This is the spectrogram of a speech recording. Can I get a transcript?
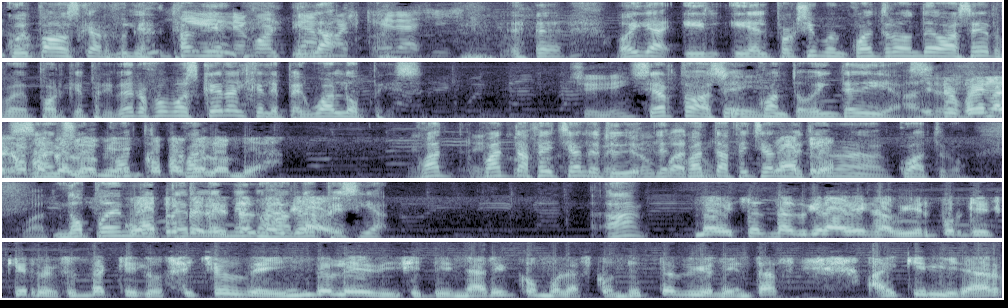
culpa a Oscar Julián Sí, también. el golpe Y a la- Mosquera, sí. Oiga, y, y el próximo encuentro dónde va a ser? Porque primero fue Mosquera el que le pegó a López. Sí. ¿Cierto? ¿Hace Sí. cuánto? ¿20 días? Eso fue en la Copa Sanción, Colombia, en ¿cuánto- Copa cuánto- Colombia. ¿Cuán- ¿Cuántas fechas le, le metieron. ¿cuántas fechas le metieron a cuatro? Cuatro. No pueden Cuatro, meterle menos a. López y a... ¿Ah? No, esta es más grave, Javier, porque es que resulta que los hechos de índole disciplinario como las conductas violentas hay que mirar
